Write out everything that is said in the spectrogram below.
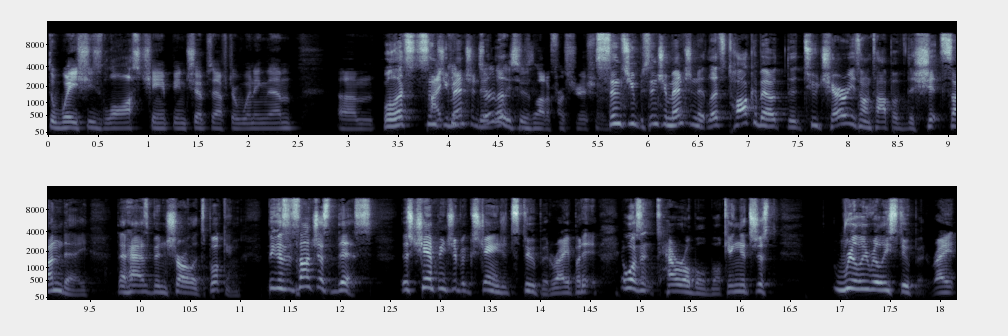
the way she's lost championships after winning them. Um, well let's since I you mentioned it let's, there's a lot of frustration. since you since you mentioned it let's talk about the two cherries on top of the shit sunday that has been charlotte's booking. Because it's not just this. This championship exchange it's stupid right? But it, it wasn't terrible booking. It's just really really stupid right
